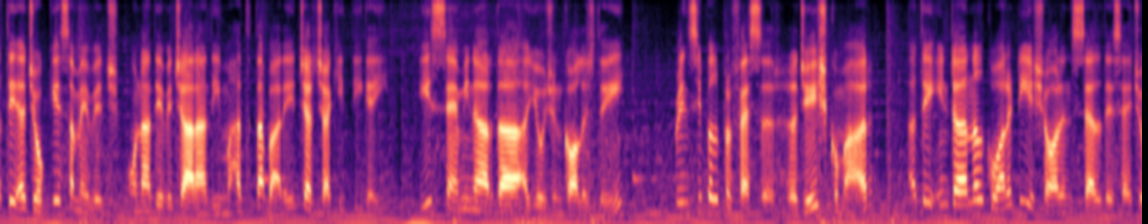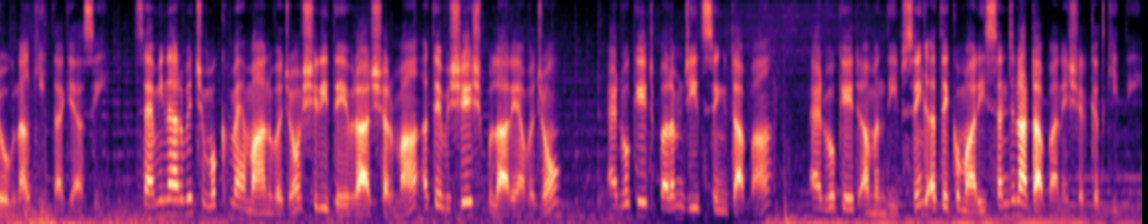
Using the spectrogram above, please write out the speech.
ਅਤੇ ਅਜੋਕੇ ਸਮੇਂ ਵਿੱਚ ਉਹਨਾਂ ਦੇ ਵਿਚਾਰਾਂ ਦੀ ਮਹੱਤਤਾ ਬਾਰੇ ਚਰਚਾ ਕੀਤੀ ਗਈ। ਇਸ ਸੈਮੀਨਾਰ ਦਾ ਆਯੋਜਨ ਕਾਲਜ ਦੇ ਪ੍ਰਿੰਸੀਪਲ ਪ੍ਰੋਫੈਸਰ ਰਜੇਸ਼ ਕੁਮਾਰ ਅਤੇ ਇੰਟਰਨਲ ਕੁਆਲਿਟੀ ਅਸ਼ੋਰੈਂਸ ਸੈੱਲ ਦੇ ਸਹਿਯੋਗ ਨਾਲ ਕੀਤਾ ਗਿਆ ਸੀ। ਸੈਮੀਨਾਰ ਵਿੱਚ ਮੁੱਖ ਮਹਿਮਾਨ ਵਜੋਂ ਸ਼੍ਰੀ ਦੇਵਰਾਜ ਸ਼ਰਮਾ ਅਤੇ ਵਿਸ਼ੇਸ਼ ਬੁਲਾਰਿਆਂ ਵਜੋਂ ਐਡਵੋਕੇਟ ਪਰਮਜੀਤ ਸਿੰਘ ਟਾਪਾ ਐਡਵੋਕੇਟ ਅਮਨਦੀਪ ਸਿੰਘ ਅਤੇ ਕੁਮਾਰੀ ਸੰਜਨਾ ਟਾਪਾ ਨੇ ਸ਼ਿਰਕਤ ਕੀਤੀ।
